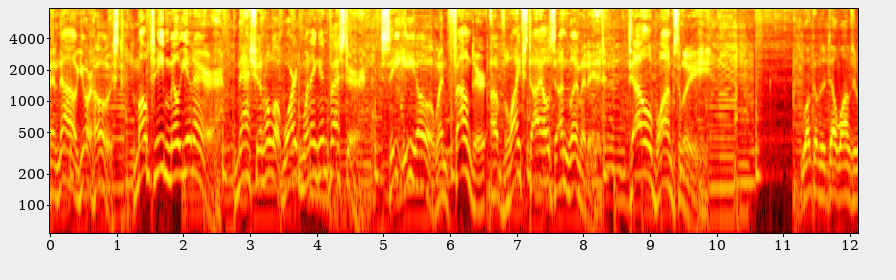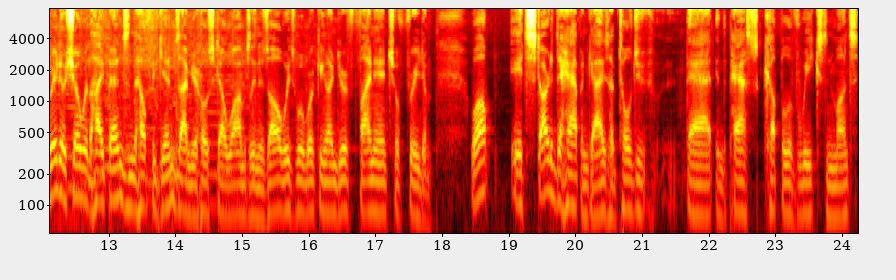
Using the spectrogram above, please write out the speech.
And now, your host, multi-millionaire, national award-winning investor, CEO and founder of Lifestyles Unlimited, Del Walmsley. Welcome to the Del Walmsley Radio Show where the hype ends and the help begins. I'm your host, Del Walmsley, and as always, we're working on your financial freedom. Well, it started to happen, guys. I've told you that in the past couple of weeks and months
